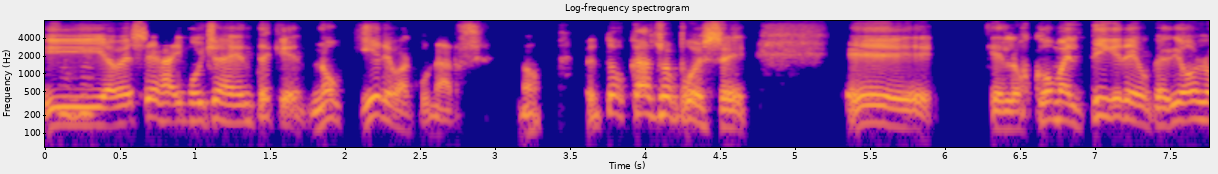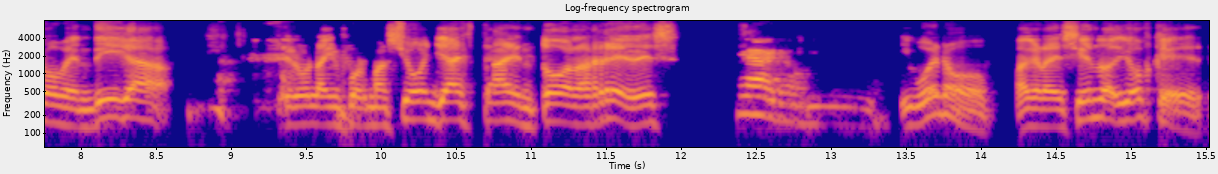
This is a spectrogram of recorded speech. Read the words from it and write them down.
Y a veces hay mucha gente que no quiere vacunarse, ¿no? En todo caso, pues eh, eh, que los coma el tigre o que Dios los bendiga, pero la información ya está en todas las redes. Claro. y bueno, agradeciendo a Dios que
